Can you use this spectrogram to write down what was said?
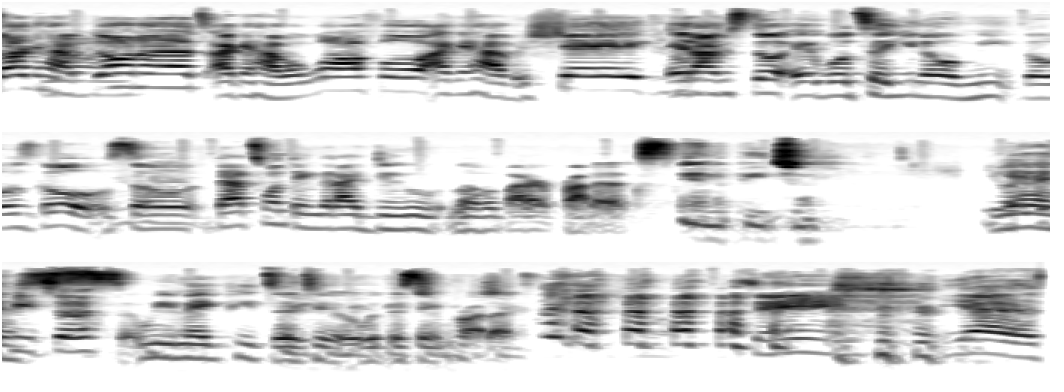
So I can have Yum. donuts, I can have a waffle, I can have a shake, and Mhm. I'm still able to, you know, meet those goals. So that's one thing that I do love about our products. And the pizza. You like the pizza? We make pizza too make with the same with the products. Same. yes,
